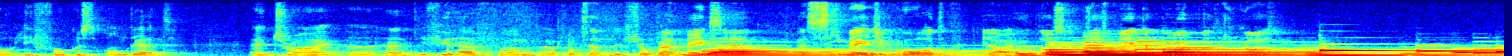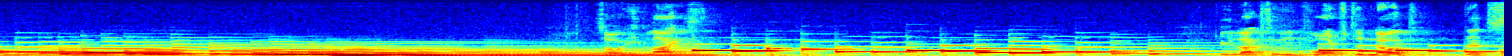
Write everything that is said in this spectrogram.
only focus on that and try, uh, if you have, um, uh, for example, if Chopin makes a, a C major chord, you know, he doesn't just make the chord, involve the note that's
